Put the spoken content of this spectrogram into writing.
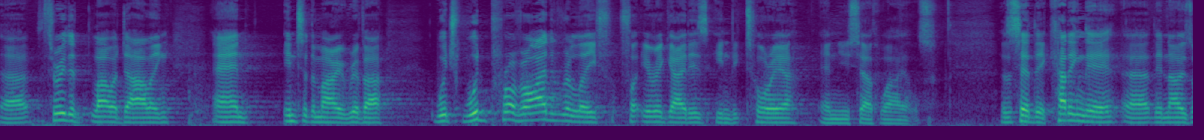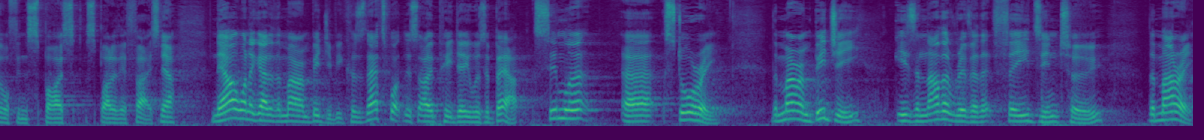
uh, through the lower Darling and into the Murray River, which would provide relief for irrigators in Victoria and New South Wales. As I said, they're cutting their, uh, their nose off in spite, spite of their face. Now, now I want to go to the Murrumbidgee because that's what this OPD was about. Similar uh, story. The Murrumbidgee is another river that feeds into the Murray.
